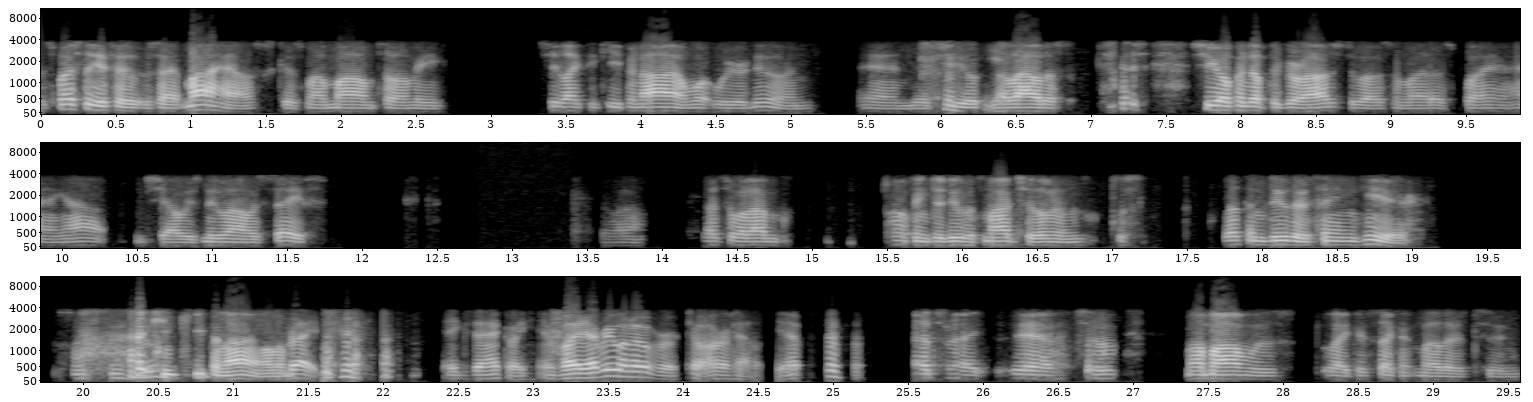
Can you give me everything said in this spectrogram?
Especially if it was at my house, because my mom told me she liked to keep an eye on what we were doing, and she yeah. allowed us, she opened up the garage to us and let us play and hang out. And she always knew I was safe. So, uh, that's what I'm hoping to do with my children. Just let them do their thing here. So mm-hmm. I can keep an eye on them. Right. exactly. Invite everyone over to our house. Yep. That's right. Yeah. So my mom was like a second mother to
